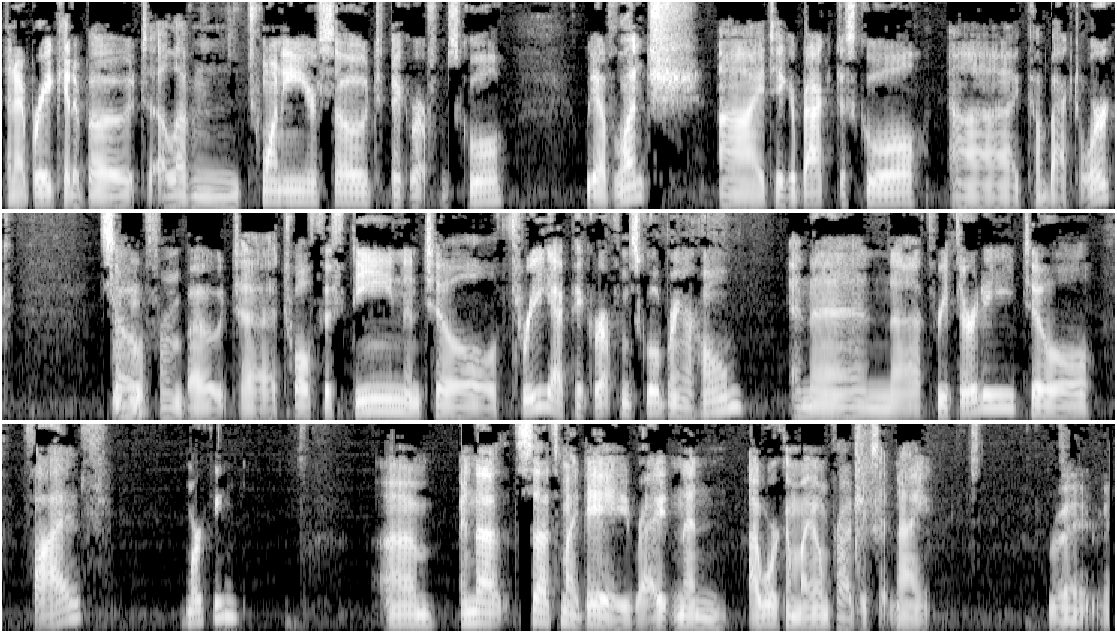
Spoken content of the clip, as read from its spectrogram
And I break at about eleven twenty or so to pick her up from school. We have lunch. I take her back to school. Uh, I come back to work. So from about uh, twelve fifteen until three, I pick her up from school, bring her home, and then uh, three thirty till five, working. Um, and that, so that's my day, right? And then I work on my own projects at night. right, right.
